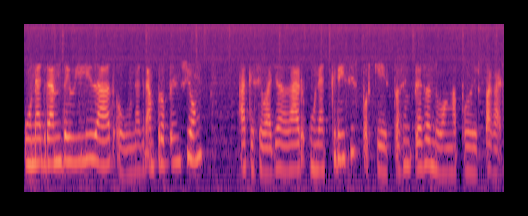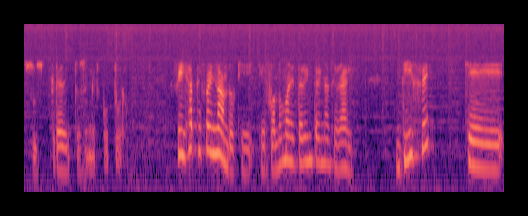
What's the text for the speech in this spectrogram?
una gran debilidad o una gran propensión a que se vaya a dar una crisis porque estas empresas no van a poder pagar sus créditos en el futuro. Fíjate, Fernando, que el Fondo Monetario Internacional dice que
